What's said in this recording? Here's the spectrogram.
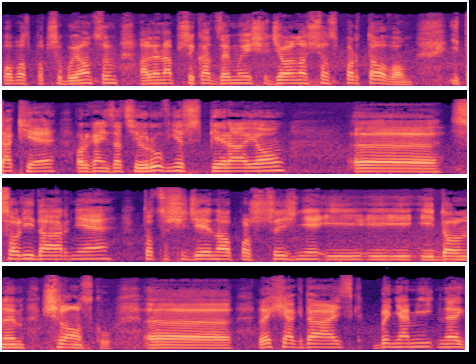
pomoc potrzebującym, ale na przykład zajmuje się działalnością sportową. I takie organizacje również wspierają e, solidarnie to, co się dzieje na Opolszczyźnie i, i, i Dolnym Śląsku. E, Lechia Gdańsk, Beniaminek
